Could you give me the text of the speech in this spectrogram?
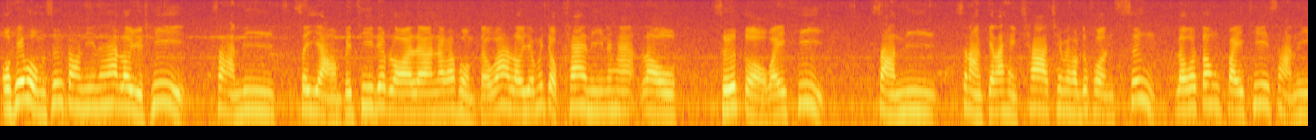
โอเคผมซึ่งตอนนี้นะฮะเราอยู่ที่สถานีสยามเป็นที่เรียบร้อยแล้วนะครับผมแต่ว่าเรายังไม่จบแค่นี้นะฮะเราซื้อตั๋วไว้ที่สถานีสนามกีฬาแห่งชาติใช่ไหมครับทุกคน ซึ่งเราก็ต้องไปที่สถานี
